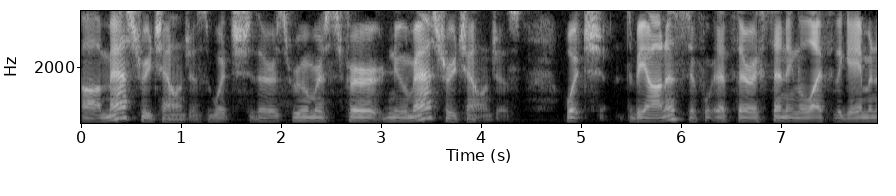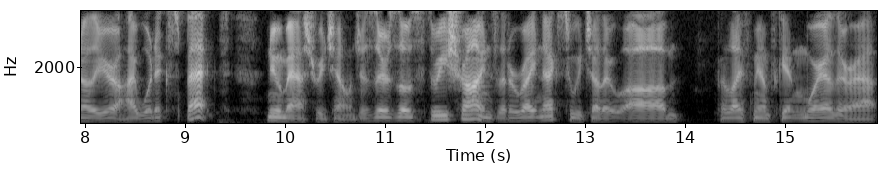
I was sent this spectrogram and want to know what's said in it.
uh, mastery challenges, which there's rumors for new mastery challenges. Which, to be honest, if if they're extending the life of the game another year, I would expect new mastery challenges. There's those three shrines that are right next to each other. Um, for life of me, I'm forgetting where they're at.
